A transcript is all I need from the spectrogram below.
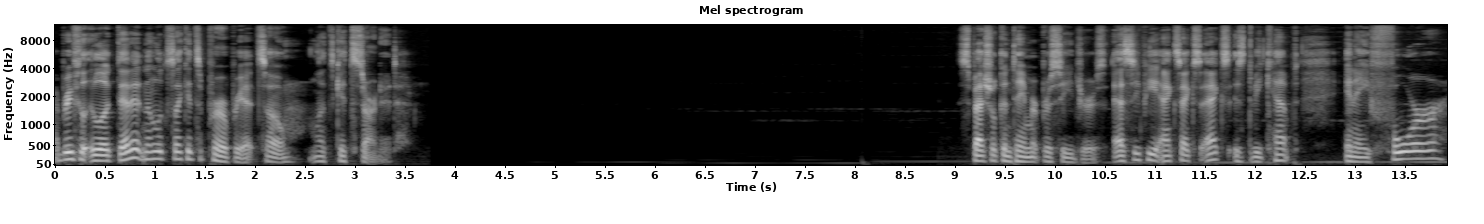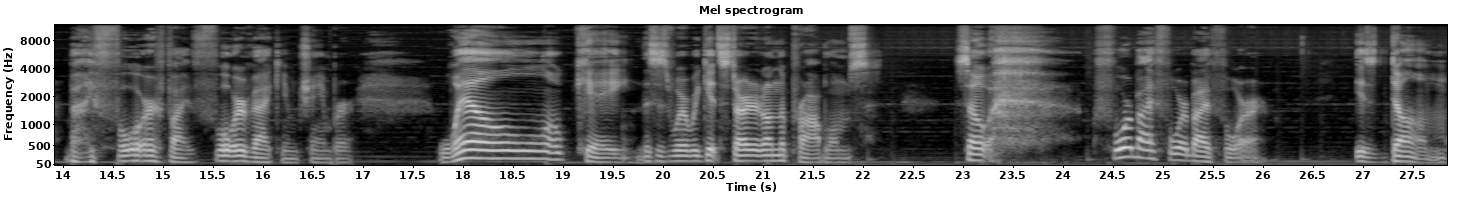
I briefly looked at it and it looks like it's appropriate, so let's get started. Special containment procedures. SCP-XXX is to be kept in a 4 by 4 by 4 vacuum chamber. Well, okay, this is where we get started on the problems. So, 4 by 4 by 4 is dumb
